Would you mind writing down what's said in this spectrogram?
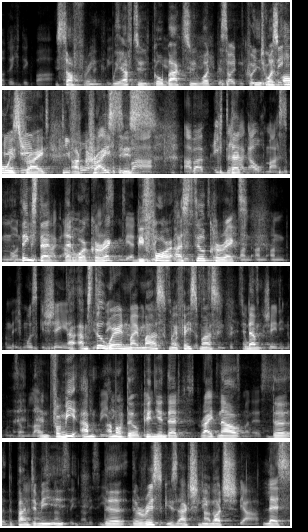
auf das, was immer richtig war, is auch in der suffering. We have to go back to what Wir sollten it Kultur was always right. die Our vorher richtig crisis. Aber ich that auch Masken und things ich that- trage that auch were correct Masken, before are still correct. Und, und, und, und ich muss geschehen. I- I'm still wearing my mask, my face mask, and I'm Infektionsgeschehen in unserem Land and for me, I'm I'm of the opinion that right now the the pandemic, is, the the risk is actually Aber, much ja, less.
